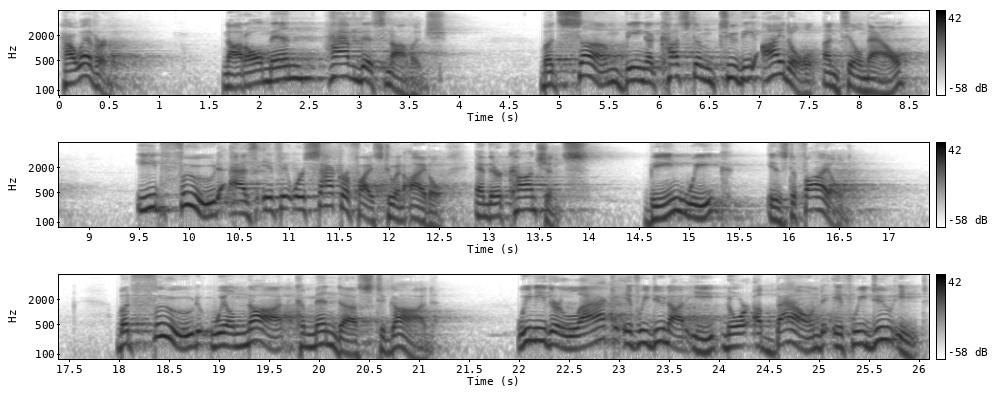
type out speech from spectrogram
However, not all men have this knowledge. But some, being accustomed to the idol until now, eat food as if it were sacrificed to an idol, and their conscience, being weak, is defiled. But food will not commend us to God. We neither lack if we do not eat, nor abound if we do eat.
